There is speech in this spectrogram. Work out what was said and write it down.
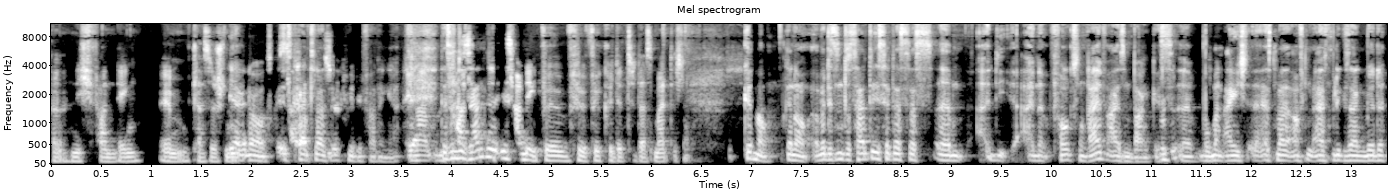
äh, nicht Funding im klassischen. Ja, genau, ist kein klassisches Funding, ja. ja. Das Interessante ist. Funding für, für, für Kredite, das meinte ich. Genau, genau. Aber das Interessante ist ja, dass das ähm, die, eine Volks- und Raiffeisenbank ist, mhm. äh, wo man eigentlich erstmal auf den ersten Blick sagen würde,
